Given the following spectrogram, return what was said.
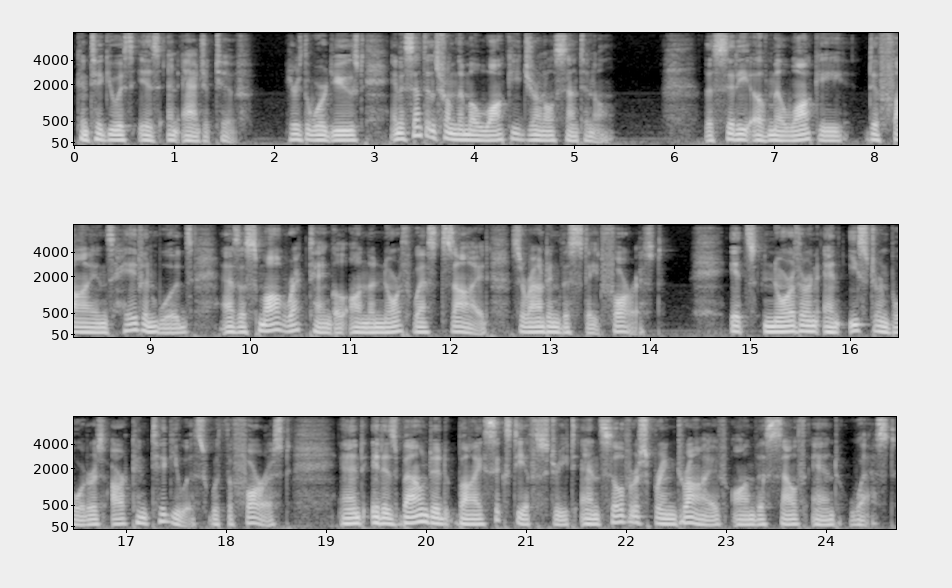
Contiguous is an adjective. Here's the word used in a sentence from the Milwaukee Journal Sentinel. The city of Milwaukee defines Haven Woods as a small rectangle on the northwest side surrounding the state forest. Its northern and eastern borders are contiguous with the forest, and it is bounded by 60th Street and Silver Spring Drive on the south and west.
